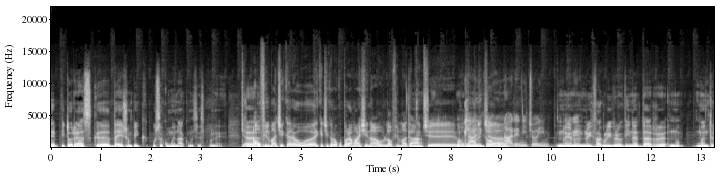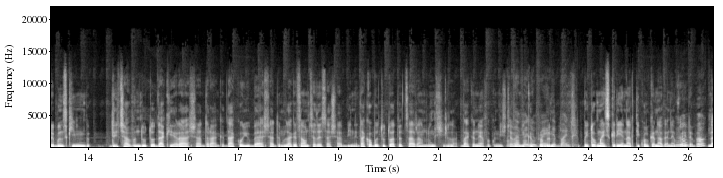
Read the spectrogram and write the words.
e pitorească, dar e și un pic pusă cu mâna, cum se spune. Uh, au filmat cei care au, adică cei care au cumpărat mașina, l-au filmat da. în timp ce okay. omul da, adică omul nu are nicio... Nu, eu nu, nu-i fac lui vreo vină, dar uh, nu, mă întreb în schimb de ce a vândut-o dacă era așa dragă, dacă o iubea așa de mult, dacă s-au înțeles așa bine, dacă au bătut toată țara în lung și în lac, dacă nu i-a făcut nici cea Poate mai avea mică nevoie problemă. de bani. Păi tocmai scrie în articol că n-avea nevoie Nu? de bani. Ok. Da.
